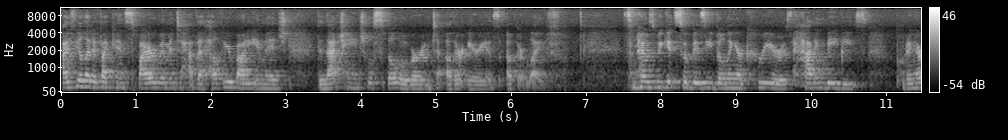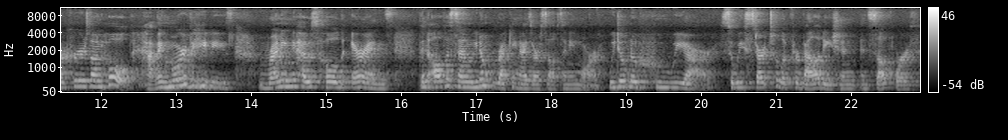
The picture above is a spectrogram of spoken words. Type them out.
I feel that if I can inspire women to have a healthier body image, then that change will spill over into other areas of their life. Sometimes we get so busy building our careers, having babies, putting our careers on hold, having more babies, running household errands, then all of a sudden we don't recognize ourselves anymore. We don't know who we are. So we start to look for validation and self worth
